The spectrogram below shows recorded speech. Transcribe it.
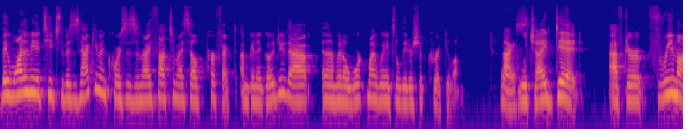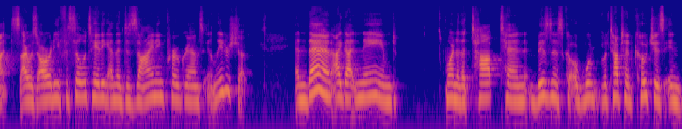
they wanted me to teach the business acumen courses, and I thought to myself, perfect. I'm going to go do that, and then I'm going to work my way into leadership curriculum. Nice. Which I did. After three months, I was already facilitating and then designing programs in leadership. And then I got named one of the top 10 business, co- the top 10 coaches in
